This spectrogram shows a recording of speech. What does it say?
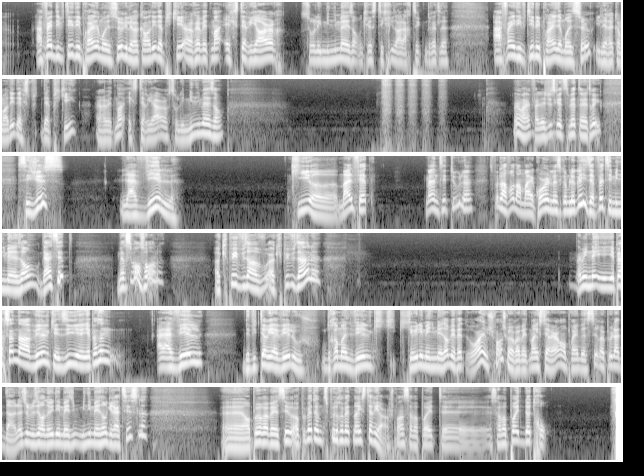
Afin d'éviter des problèmes de moisissure, il est recommandé d'appliquer un revêtement extérieur sur les mini-maisons. Chris, c'est écrit dans l'article, là. Afin d'éviter les problèmes de moisissure, il est recommandé d'appliquer un revêtement extérieur sur les mini-maisons. Ouais, ouais, fallait juste que tu mettes un truc. C'est juste la ville qui a mal fait. Man, c'est tout, là. C'est pas de la faute dans Mike là. C'est comme le gars, il a fait ses mini-maisons. That's it. Merci, bonsoir, là. Occupez-vous en vous. Occupez-vous en, là. il y a personne dans la ville qui a dit. Il y a personne à la ville de Victoriaville ou, Drummondville qui, qui, a eu les mini-maisons. Il a fait Ouais, je pense qu'un revêtement extérieur, on pourrait investir un peu là-dedans. Là, je veux dire, on a eu des mini-maisons gratis. Là. Euh, on peut on peut mettre un petit peu de revêtement extérieur. Je pense que ça va pas être, euh, ça va pas être de trop.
